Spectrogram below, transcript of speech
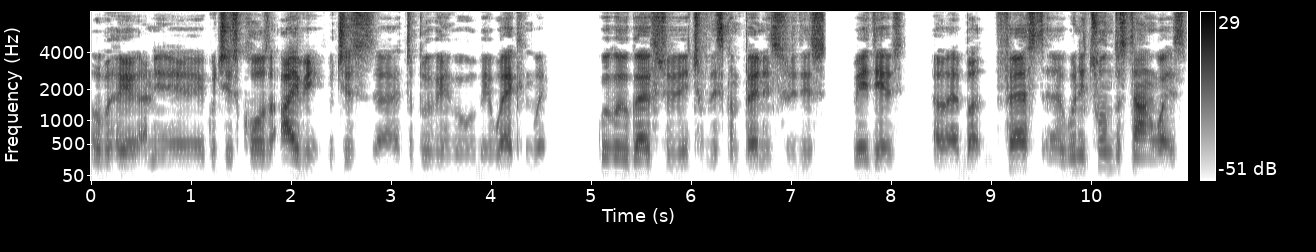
over here and uh, which is called Ivy, which is uh, the plugin we will be working with. We will go through each of these components through these videos, uh, but first uh, we need to understand what is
